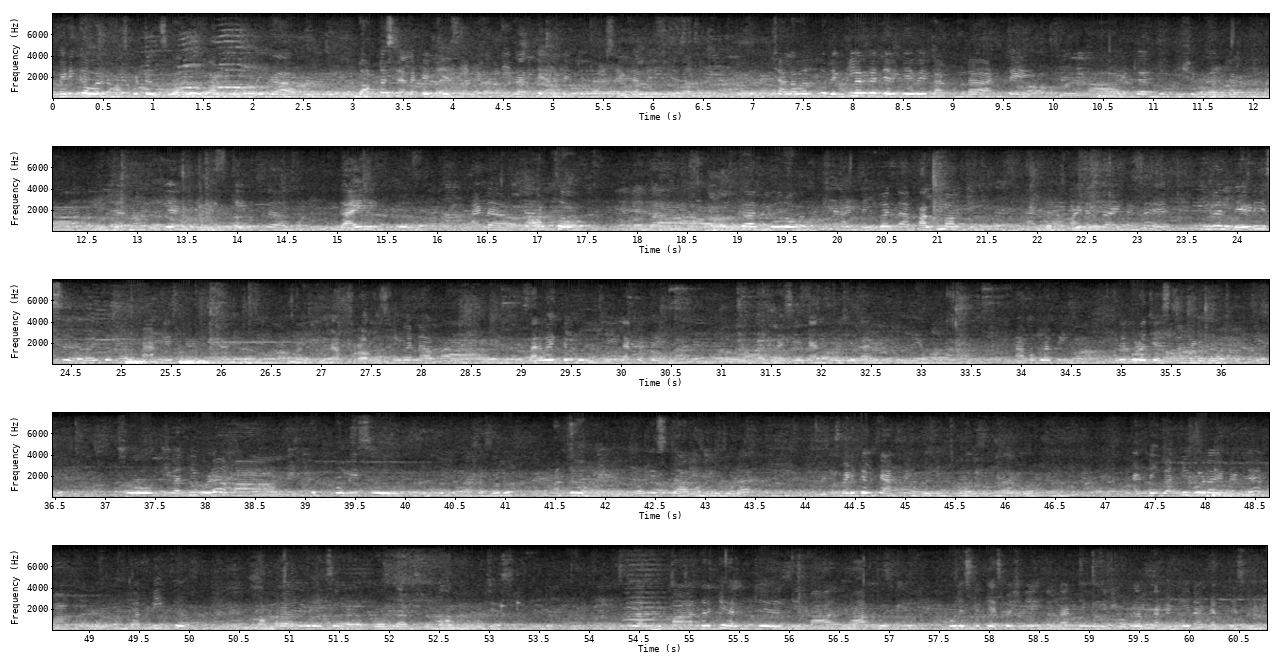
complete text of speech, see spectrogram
మెడికవర్ హాస్పిటల్స్ వారు మాకు ఇంకా డాక్టర్స్ని అలకేట్ చేసి ప్రతి దానికి అలకేట్ చేస్తారు. చేస్తారు చాలా వరకు రెగ్యులర్గా జరిగేవే కాకుండా అంటే రెగ్యులర్ బీపీ షుగర్ కాకుండా vision ENT skin gynaec and ortho ఇంకా neuro and even pulmonology and ఫైనల్గా ఏంటంటే ఈవెన్ లేడీస్ ఎవరైతే ఉన్నారో ఫ్యామిలీస్ లేడీస్ ఈవెన్ సర్వైకల్ గురించి లేకపోతే బ్రెస్ట్ క్యాన్సర్ దానికి అవి కూడా చేస్తున్నాం మెడికల్ హాస్పిటల్స్ సో ఇవన్నీ కూడా మా పోలీసు సభ్యులు అందరూ పోలీస్ స్టాఫ్ అందరూ కూడా మెడికల్ క్యాంప్ని ఉపయోగించుకోవాల్సిందిగా కోరుతున్నాము. అండ్ ఇవన్నీ కూడా ఏంటంటే వీక్ అమరావతి ప్రోగ్రామ్స్ భాగంగా చేస్తున్నాము మా అందరికీ హెల్ప్ చేసి మా మాకు పోలీసులకి ఎస్పెషల్లీ ఇలాంటి ప్రోగ్రామ్ కండక్ట్ చేయడానికి హెల్ప్ చేసింది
